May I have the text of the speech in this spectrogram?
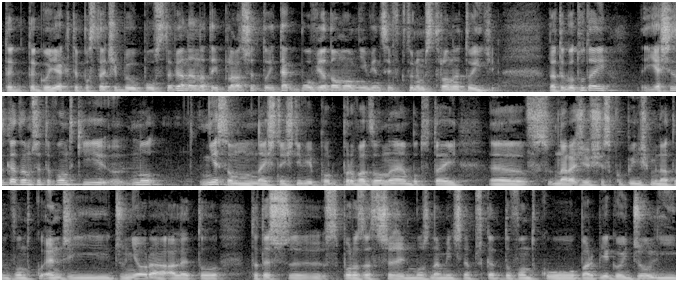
te, tego jak te postacie były poustawiane na tej planszy, to i tak było wiadomo mniej więcej w którym stronę to idzie. Dlatego tutaj ja się zgadzam, że te wątki no, nie są najszczęśliwiej prowadzone, bo tutaj e, na razie się skupiliśmy na tym wątku Angie Juniora, ale to, to też e, sporo zastrzeżeń można mieć na przykład do wątku Barbiego i Julie,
